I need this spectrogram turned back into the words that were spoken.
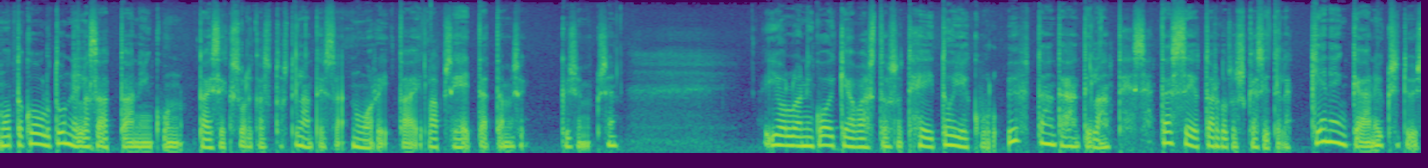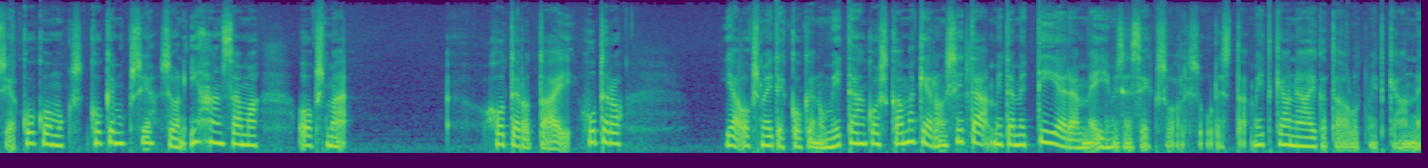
Mutta koulutunnilla saattaa, niin kuin, tai seksuaalikasvatustilanteessa nuori tai lapsi heittää tämmöisen kysymyksen, jolloin niin oikea vastaus on, että hei, toi ei kuulu yhtään tähän tilanteeseen. Tässä ei ole tarkoitus käsitellä kenenkään yksityisiä kokemuksia. Se on ihan sama, onko mä hotero tai hutero – ja onko me itse kokenut mitään koskaan. Mä kerron sitä, mitä me tiedämme ihmisen seksuaalisuudesta. Mitkä on ne aikataulut, mitkä on ne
